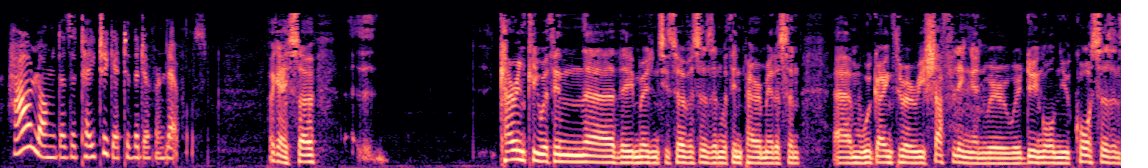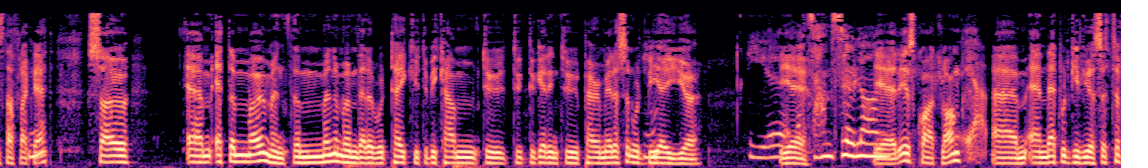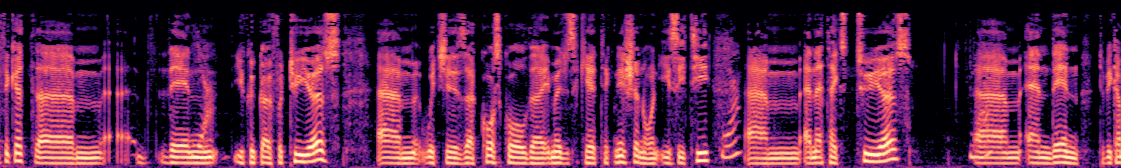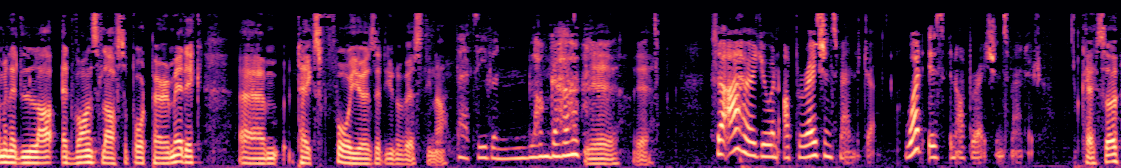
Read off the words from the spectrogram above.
How long does it take to get to the different levels? Okay, so uh, currently within uh, the emergency services and within paramedicine, um, we're going through a reshuffling and we're we're doing all new courses and stuff like that. So. Um, at the moment, the minimum that it would take you to become to, to, to get into paramedicine would be a year. Yeah, Yeah. that sounds so long. Yeah, it is quite long. Yeah. Um, and that would give you a certificate. Um, then Yeah. you could go for two years, um, which is a course called uh, Emergency Care Technician or an ECT. Yeah. Um, and that takes two years. Um, and then to become an adla- advanced life support paramedic, um, takes four years at university now. That's even longer. Yeah, yeah. So I heard you're an operations manager. What is an operations manager? Okay, so,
